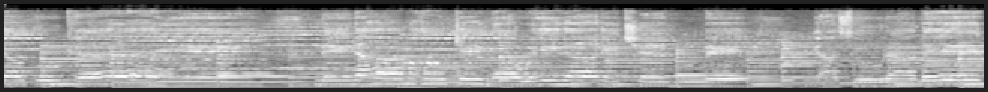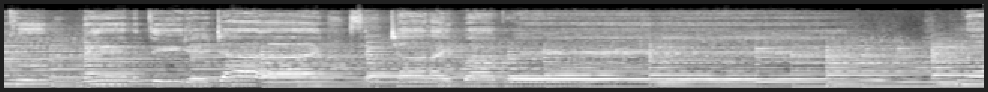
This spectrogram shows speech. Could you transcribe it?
ရောက်ဖို့ မဟုတ်တဲ့ငါဝေငါနေချင်တယ်ငါဆိုတာလေခုမင်းမသိတဲ့တိုင်းစက်ထားလိုက်ပါကွယ်ငါ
